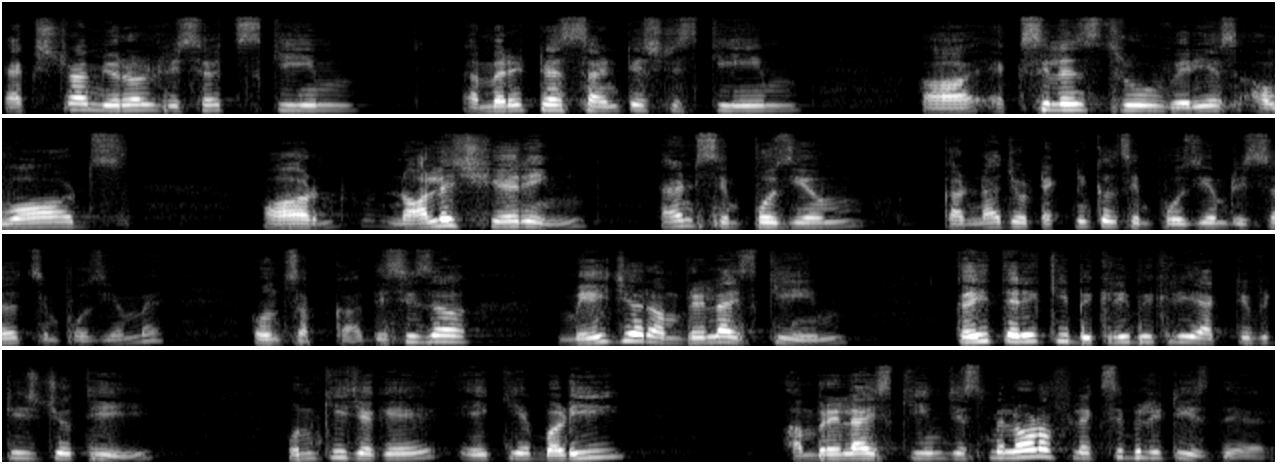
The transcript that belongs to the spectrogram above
extra mural research scheme emeritus scientist scheme excellence through various awards और नॉलेज शेयरिंग एंड सिंपोजियम करना, जो टेक्निकल सिंपोजियम रिसर्च सिंपोजियम है, उन सबका। This is a major umbrella scheme कई तरह की बिखरी बिखरी एक्टिविटीज़ जो थी, उनकी जगह एक ये बड़ी अम्ब्रेला स्कीम जिसमें lot of flexibility is there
